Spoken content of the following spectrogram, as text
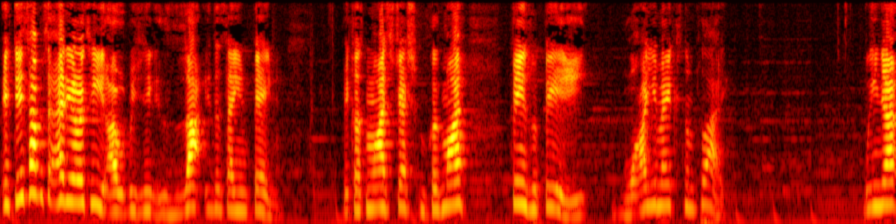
if this happens to any other team, I would be thinking exactly the same thing. Because my suggestion, because my things would be, why are you making them play? We know,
